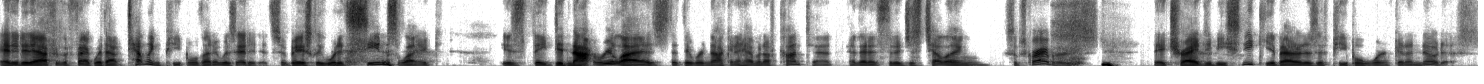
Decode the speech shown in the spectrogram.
Edited after the fact without telling people that it was edited. So basically, what it seems like is they did not realize that they were not going to have enough content. And then instead of just telling subscribers, they tried to be sneaky about it as if people weren't going to notice.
